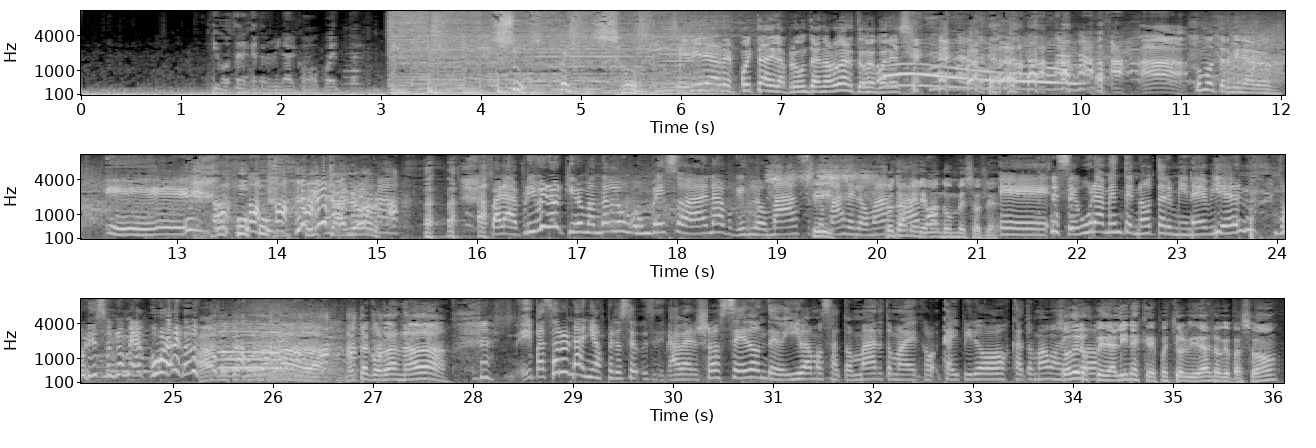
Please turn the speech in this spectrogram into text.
Y vos tenés que terminar como cuenta. Suspenso. Se viene la respuesta de la pregunta de Norberto, me parece. ¿Cómo terminaron? Eh, Uh, ¡Qué calor! Para, primero quiero mandarle un, beso a Ana porque es lo más, lo más de lo más. yo también le mando un besote. Eh, seguramente no terminé bien, por eso no me acuerdo. Ah, no te acordás nada. ¿No te acordás nada? Y pasaron años, pero se- a ver, yo sé dónde íbamos a tomar, tomar co- caipirosca, tomamos ¿Sos de los todo. pedalines que después te olvidás lo que pasó?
